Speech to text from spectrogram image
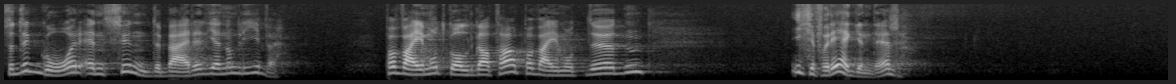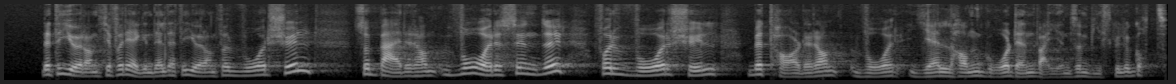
Så det går en syndebærer gjennom livet. På vei mot Goldgata, på vei mot døden. Ikke for egen del. Dette gjør han ikke for egen del, dette gjør han for vår skyld. Så bærer han våre synder. For vår skyld betaler han vår gjeld. Han går den veien som vi skulle gått.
